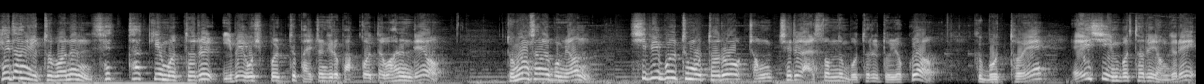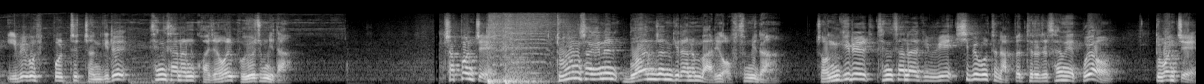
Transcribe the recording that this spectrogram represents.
해당 유튜버는 세탁기 모터를 250V 발전기로 바꿨다고 하는데요 동영상을 보면 12V 모터로 정체를 알 수 없는 모터를 돌렸고요 그 모터에 AC 인버터를 연결해 250V 전기를 생산하는 과정을 보여줍니다 첫 번째, 동영상에는 무한전기라는 말이 없습니다. 전기를 생산하기 위해 12V 납배터리를 사용했고요. 두 번째,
